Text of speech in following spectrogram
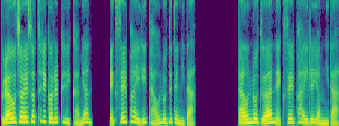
브라우저에서 trigger를 클릭하면 엑셀 파일이 다운로드됩니다. 다운로드한 엑셀 파일을 엽니다.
